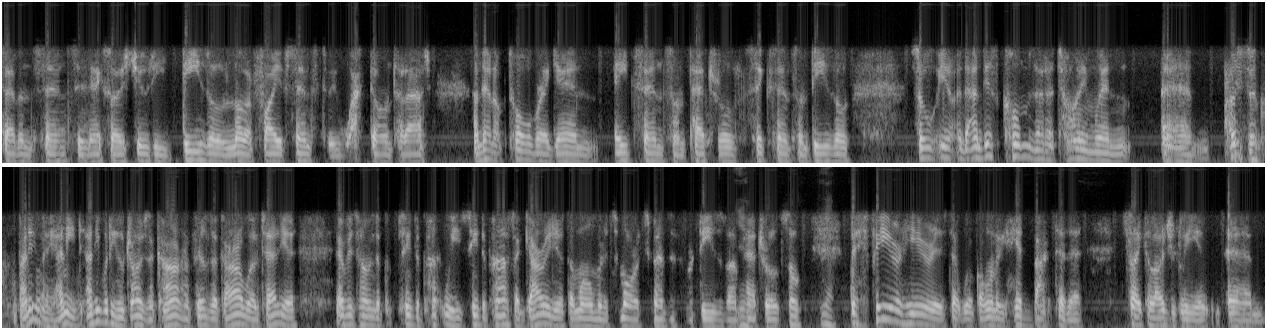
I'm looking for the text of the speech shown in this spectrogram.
7 cents in excise duty, diesel another 5 cents to be whacked onto that. And then October again, 8 cents on petrol, 6 cents on diesel. So, you know, and this comes at a time when um, prices are up anyway. Any anybody who drives a car and fills a car will tell you every time the, seem to, pa- we see the pass a garage at the moment, it's more expensive for diesel and Yeah. petrol. So Yeah. the fear here is that we're going to head back to the psychologically um,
